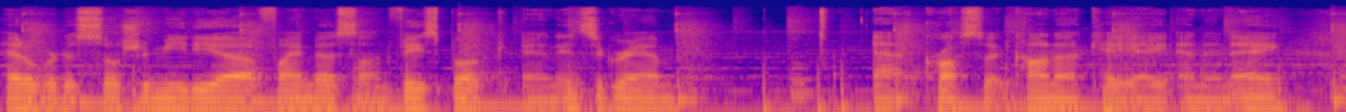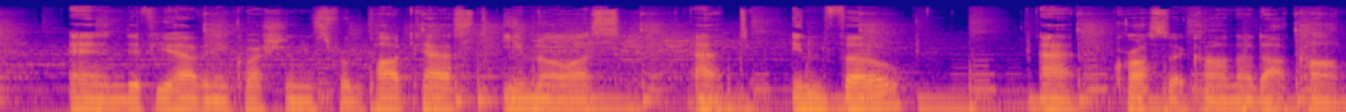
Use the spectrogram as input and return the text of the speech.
head over to social media, find us on Facebook and Instagram at CrossFit Kanna, K A N N A. And if you have any questions for the podcast, email us at info at CrossFitKanna.com.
